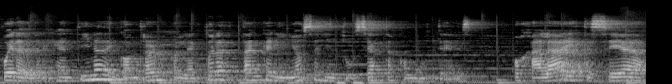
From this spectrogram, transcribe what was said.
fuera de la Argentina de encontrarme con lectoras tan cariñosas y entusiastas como ustedes. Ojalá este sea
